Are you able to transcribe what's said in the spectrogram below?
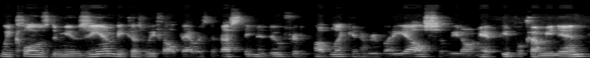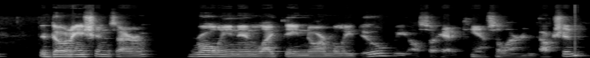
we closed the museum because we felt that was the best thing to do for the public and everybody else. So we don't have people coming in. The donations aren't rolling in like they normally do. We also had to cancel our induction.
